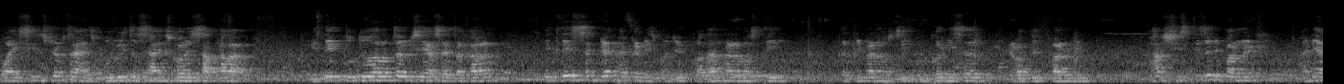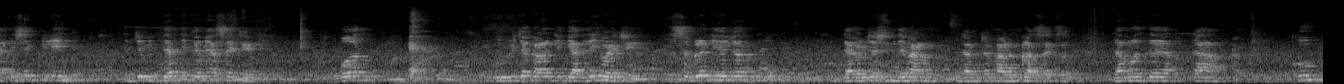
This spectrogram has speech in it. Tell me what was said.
Y C institute of science पूर्वीचं सायन्स कॉलेज सातारा इथे एक कुतूहलाचा विषय असायचा. कारण इथले सगळ्या फॅकल्टीज म्हणजे प्रधान मॅडम असतील कर्णी मॅडम असतील Kulkarni sir head of the department फार शिस्तीचं डिपार्टमेंट आणि अतिशय क्लीन त्यांचे विद्यार्थी कमी असायचे. पण पूर्वीच्या काळात जी गॅदरिंग व्हायची ते सगळं नियोजन त्यावेळच्या शिंदे मॅडम ज्यांच्या मॅडमकडे असायचं. त्यामुळे ते त्या खूप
